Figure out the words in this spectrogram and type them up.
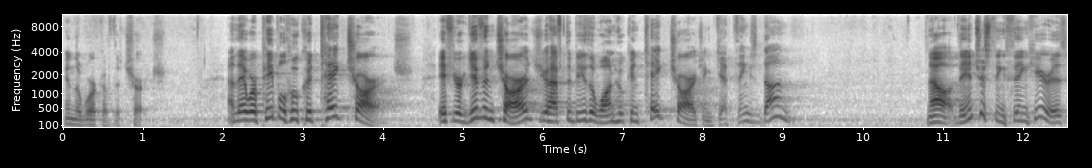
in the, work of the church. And they were people who could take charge. If you're given charge, you have to be the one who can take charge and get things done. Now, the interesting thing here is,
